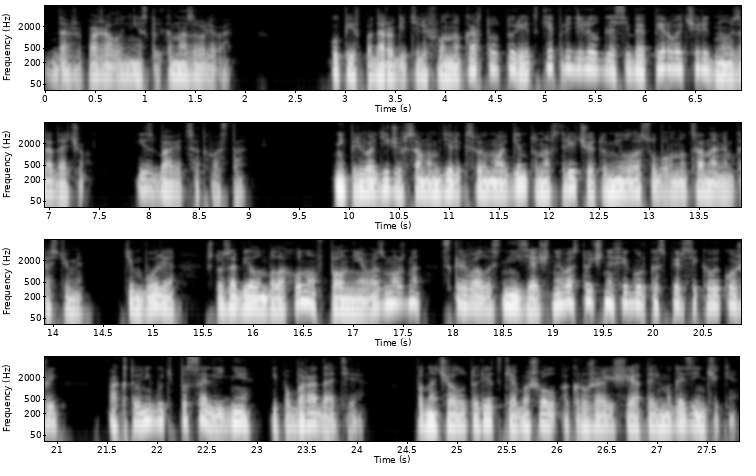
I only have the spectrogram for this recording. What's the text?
даже, пожалуй, несколько назойливо. Купив по дороге телефонную карту, Турецкий определил для себя первоочередную задачу – избавиться от хвоста. Не приводить же в самом деле к своему агенту навстречу эту милую особу в национальном костюме. Тем более, что за белым балахоном вполне возможно скрывалась не изящная восточная фигурка с персиковой кожей, а кто-нибудь посолиднее и побородатее. Поначалу Турецкий обошел окружающие отель-магазинчики,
